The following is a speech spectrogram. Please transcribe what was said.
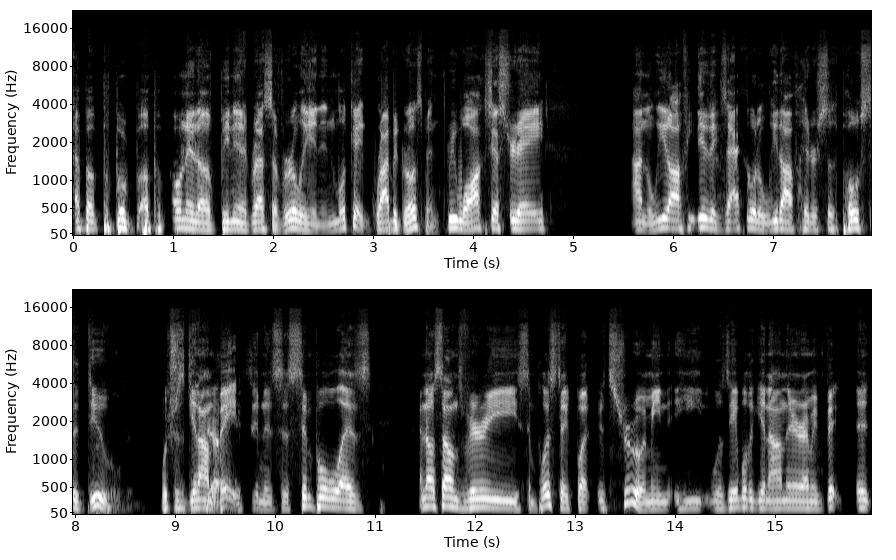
a proponent of being aggressive early and, and look at Robbie Grossman three walks yesterday on the leadoff. He did exactly what a leadoff hitter's supposed to do, which was get on Yeah. base, and it's as simple as I know it sounds very simplistic, but it's true. I mean, he was able to get on there. I mean, it,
